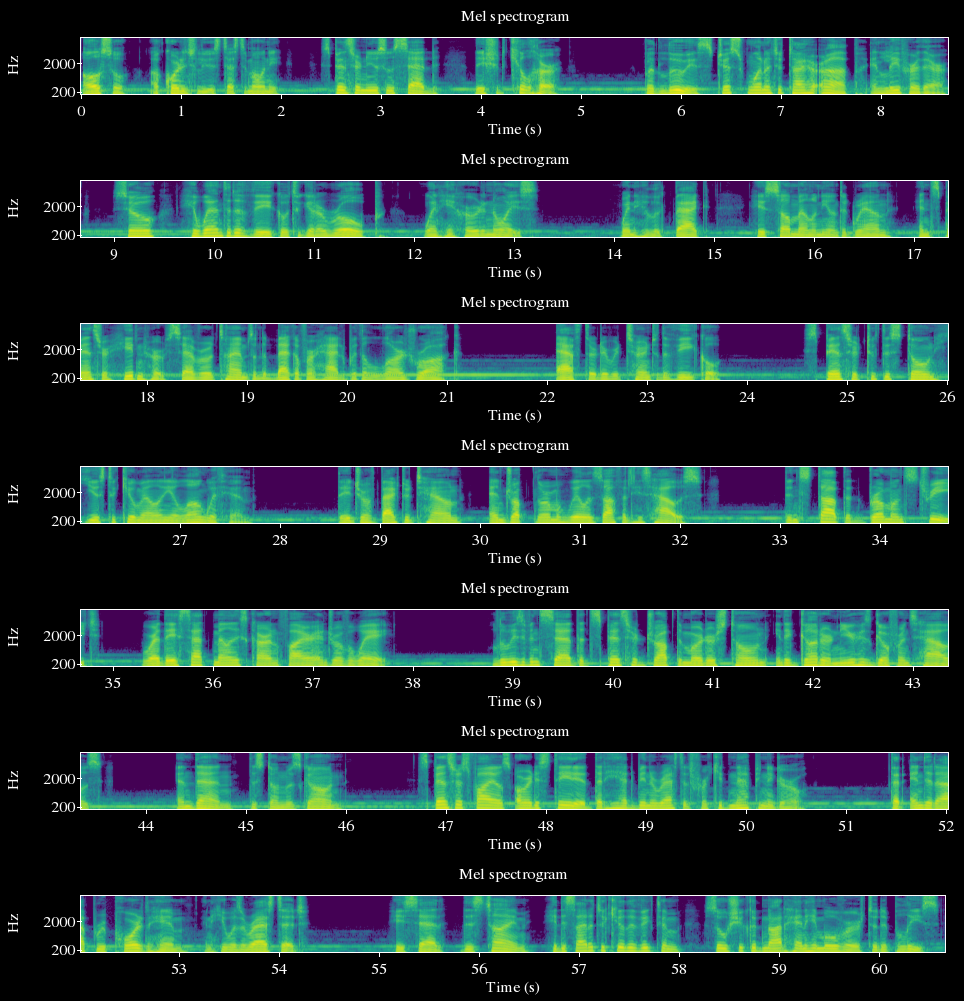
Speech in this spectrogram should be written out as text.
Also, according to Lewis' testimony, Spencer Newsom said they should kill her but Lewis just wanted to tie her up and leave her there, so he went to the vehicle to get a rope when he heard a noise. When he looked back, he saw Melanie on the ground and Spencer hitting her several times on the back of her head with a large rock. After they returned to the vehicle, Spencer took the stone he used to kill Melanie along with him. They drove back to town and dropped Norman Willis off at his house, then stopped at Bromont Street where they set Melanie's car on fire and drove away. Lewis even said that Spencer dropped the murder stone in the gutter near his girlfriend's house, and then the stone was gone. Spencer's files already stated that he had been arrested for kidnapping a girl. That ended up reporting him and he was arrested. He said this time he decided to kill the victim so she could not hand him over to the police.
